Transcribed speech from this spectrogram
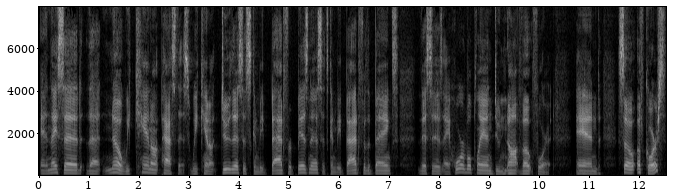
and they said that no, we cannot pass this. We cannot do this. It's going to be bad for business. It's going to be bad for the banks. This is a horrible plan. Do not vote for it. And so, of course,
